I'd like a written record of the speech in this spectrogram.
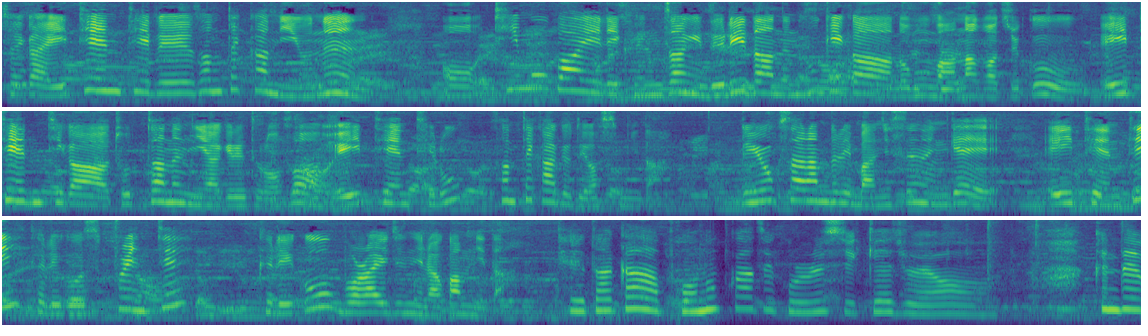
제가 AT&T를 선택한 이유는 어, T모바일이 굉장히 느리다는 후기가 너무 많아가지고 AT&T가 좋다는 이야기를 들어서 AT&T로 선택하게 되었습니다. 뉴욕 사람들이 많이 쓰는 게 AT&T 그리고 스프린트 그리고 버라이즌이라고 합니다. 게다가 번호까지 고를 수 있게 해줘요. 근데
